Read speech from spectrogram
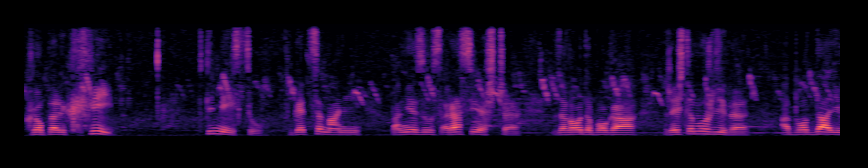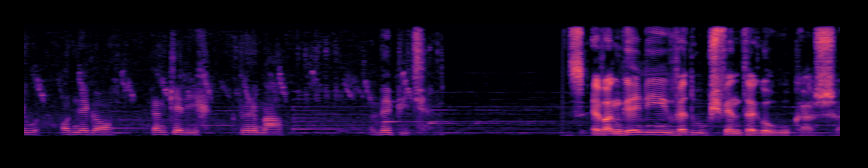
kropel krwi. W tym miejscu, w Getsemani, Pan Jezus raz jeszcze zawołał do Boga, że jest to możliwe, aby oddalił od Niego ten kielich, który ma wypić. Z Ewangelii według świętego Łukasza.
